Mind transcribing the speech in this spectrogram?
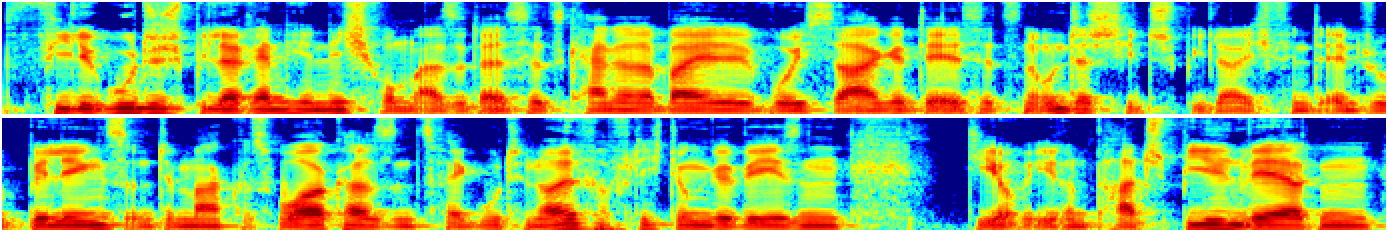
viele gute Spieler rennen hier nicht rum. Also da ist jetzt keiner dabei, wo ich sage, der ist jetzt ein Unterschiedsspieler. Ich finde, Andrew Billings und Marcus Walker sind zwei gute Neuverpflichtungen gewesen, die auch ihren Part spielen werden.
